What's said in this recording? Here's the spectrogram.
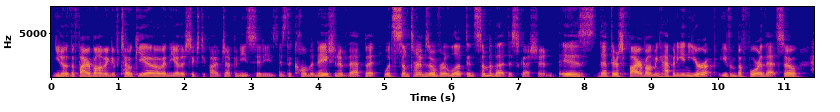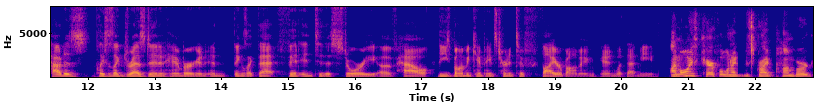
you know, the firebombing of Tokyo and the other 65 Japanese cities is the culmination of that. But what's sometimes overlooked in some of that discussion is that there's firebombing happening in Europe even before that. So, how does places like Dresden and Hamburg and, and things like that fit into this story of how these bombing campaigns turn into firebombing and what that means. I'm always careful when I describe Hamburg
